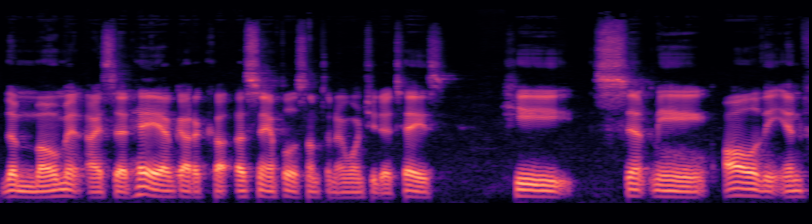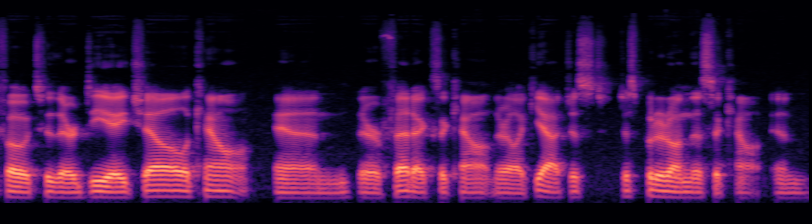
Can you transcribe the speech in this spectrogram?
the moment I said, "Hey, I've got a, a sample of something I want you to taste," he sent me all of the info to their DHL account and their FedEx account. They're like, "Yeah, just just put it on this account and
